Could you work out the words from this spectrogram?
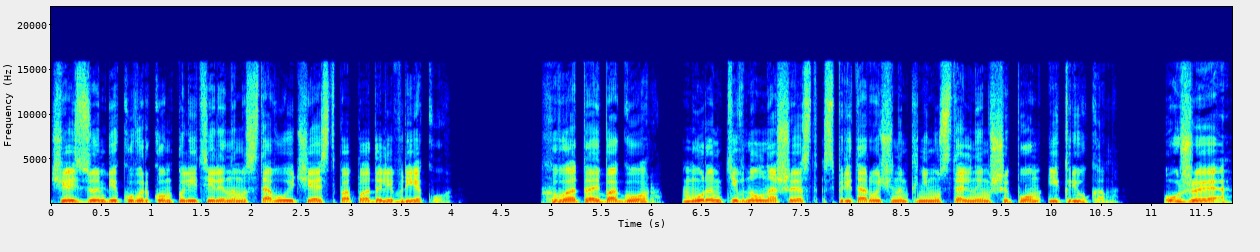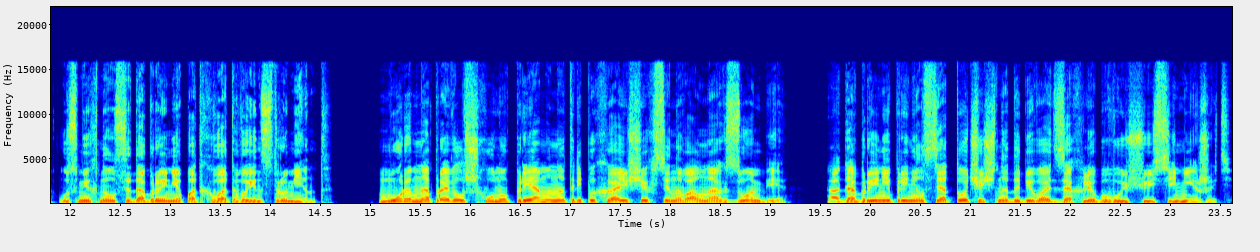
часть зомби кувырком полетели на мостовую, часть попадали в реку. «Хватай багор!» Муром кивнул на шест с притороченным к нему стальным шипом и крюком. «Уже!» — усмехнулся Добрыня, подхватывая инструмент. Муром направил шхуну прямо на трепыхающихся на волнах зомби, а Добрыня принялся точечно добивать захлебывающуюся нежить.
